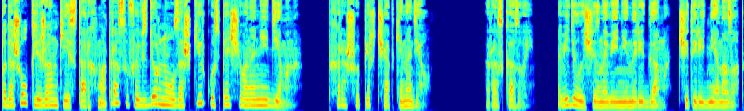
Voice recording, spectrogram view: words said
Подошел к лежанке из старых матрасов и вздернул за шкирку спящего на ней демона. Хорошо, перчатки надел. Рассказывай. Видел исчезновение Наригама четыре дня назад.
